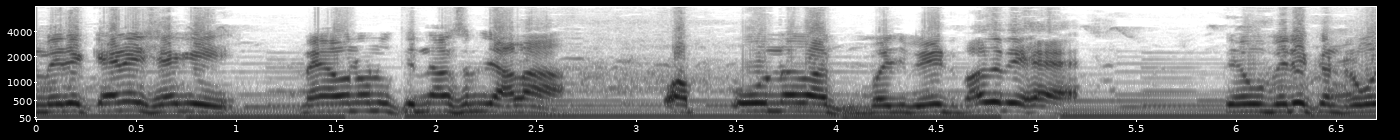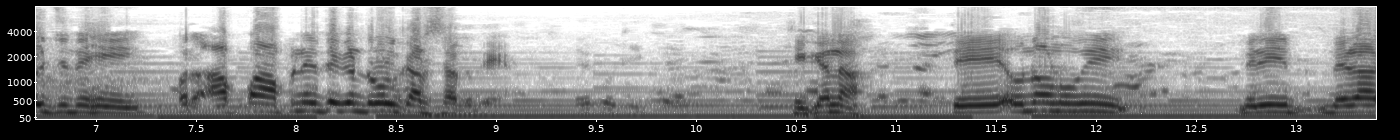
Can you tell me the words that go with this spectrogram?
ਮੇਰੇ ਕਹਿਣੇ ਹੈਗੇ ਮੈਂ ਉਹਨਾਂ ਨੂੰ ਕਿੰਨਾ ਸਮਝਾ ਆਪ- ਉਹਨਾਂ ਦਾ weight ਵੱਧ ਰਿਹਾ ਹੈ ਤੇ ਉਹ ਮੇਰੇ ਕੰਟਰੋਲ 'ਚ ਨਹੀਂ ਪਰ ਆਪਾਂ ਆਪਣੇ ਤੇ ਕੰਟਰੋਲ ਕਰ ਸਕਦੇ ਹਾਂ। ਠੀਕ ਹੈ। ਨਾ? ਤੇ ਉਹਨਾਂ ਨੂੰ ਵੀ ਮੇਰੀ ਮੇਰਾ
